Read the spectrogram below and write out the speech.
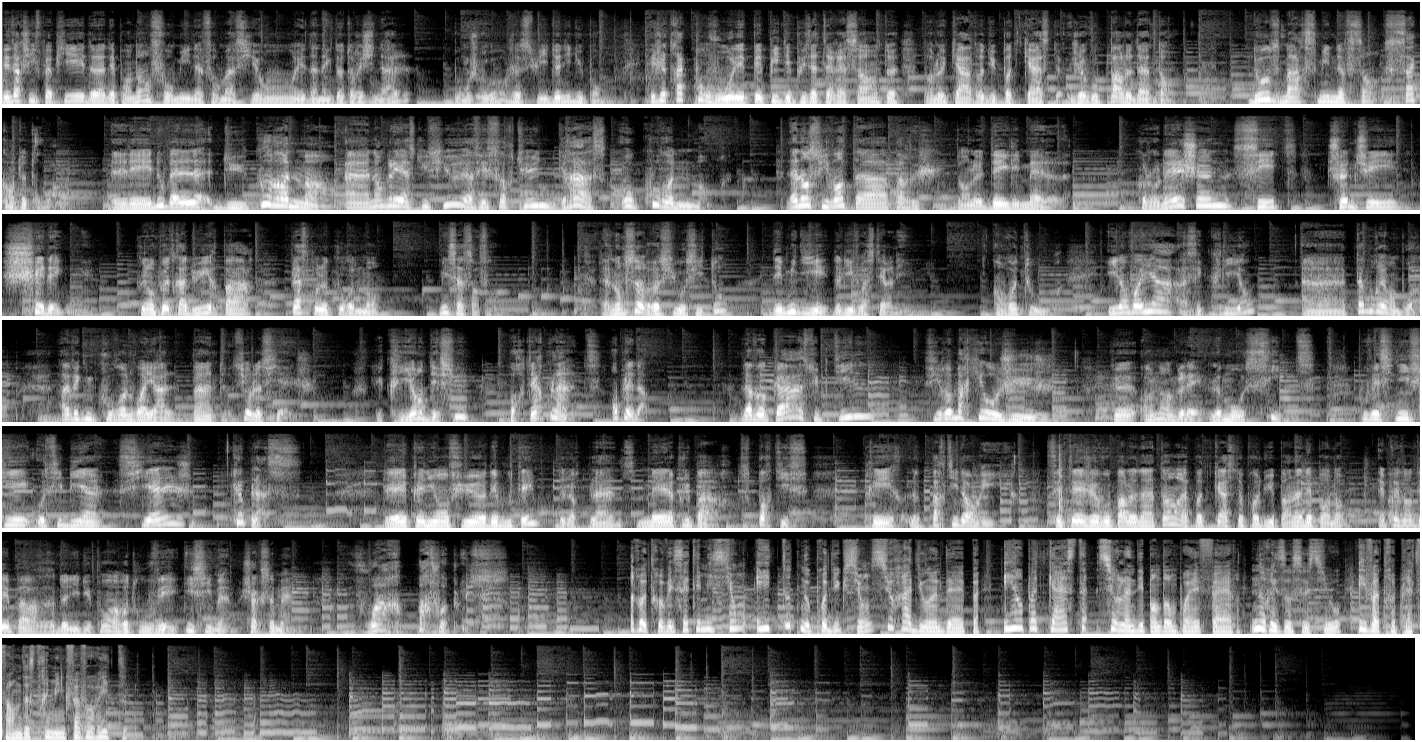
Les archives papier de l'Indépendant fourmillent d'informations et d'anecdotes originales. Bonjour, je suis Denis Dupont et je traque pour vous les pépites les plus intéressantes dans le cadre du podcast Je vous parle d'un temps. 12 mars 1953. Les nouvelles du couronnement. Un Anglais astucieux a fait fortune grâce au couronnement. L'annonce suivante a apparu dans le Daily Mail. Coronation Seat Country Shilling, que l'on peut traduire par Place pour le couronnement, 1500 francs. L'annonceur reçut aussitôt des milliers de livres sterling. En retour, il envoya à ses clients un tabouret en bois avec une couronne royale peinte sur le siège. Les clients déçus portèrent plainte. On plaida. L'avocat, subtil, fit remarquer au juge que, en anglais, le mot seat pouvait signifier aussi bien siège que place. Les plaignants furent déboutés de leurs plaintes, mais la plupart, sportifs, prirent le parti d'en rire. C'était Je vous parle d'un temps, un podcast produit par l'Indépendant et présenté par Denis Dupont à retrouver ici même chaque semaine, voire parfois plus. Retrouvez cette émission et toutes nos productions sur Radio Indep et en podcast sur l'indépendant.fr, nos réseaux sociaux et votre plateforme de streaming favorite.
